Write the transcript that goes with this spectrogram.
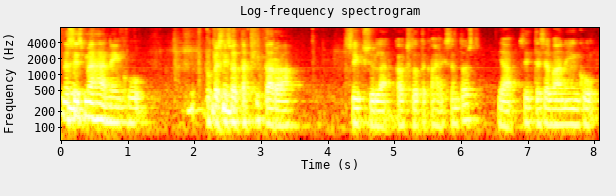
No siis mähän niinku rupesin soittaa kitaraa syksyllä 2018. Ja sitten se vaan niinku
